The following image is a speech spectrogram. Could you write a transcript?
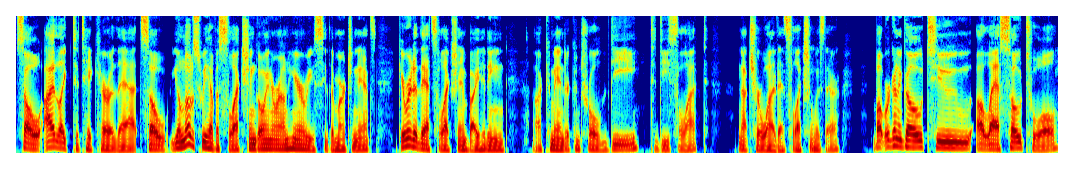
So I like to take care of that. So you'll notice we have a selection going around here where you see the marching ants. Get rid of that selection by hitting uh, Command or Control D to deselect. Not sure why that selection was there. But we're going to go to a lasso tool.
